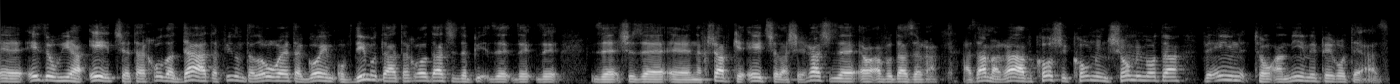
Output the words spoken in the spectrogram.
אה, איזו היא העץ שאתה יכול לדעת, אפילו אם אתה לא רואה את הגויים עובדים אותה, אתה יכול לדעת שזה, זה, זה, זה, זה, שזה אה, נחשב כעץ של עשירה, שזה עבודה זרה. אז אמר רב, כל שכל מין שומרים אותה ואין תואמים מפירותיה. אז,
